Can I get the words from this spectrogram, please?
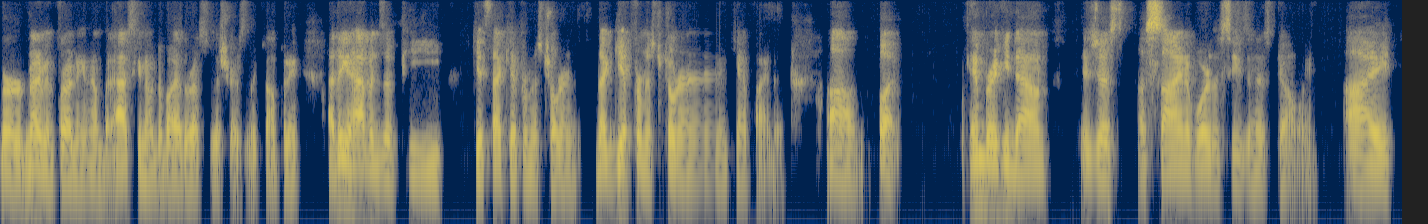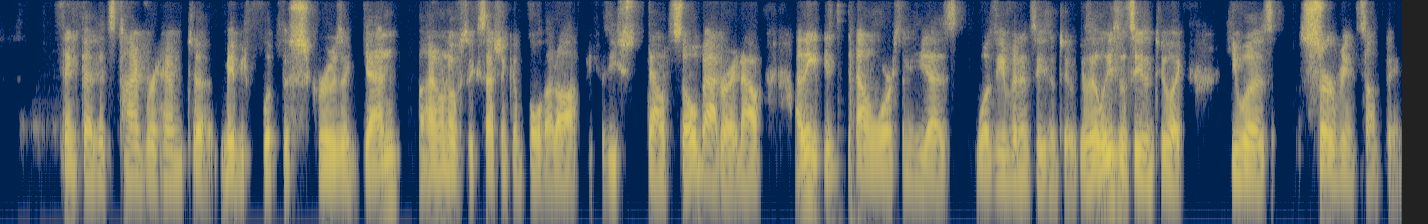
or not even threatening him, but asking him to buy the rest of the shares of the company. I think it happens if he gets that gift from his children, that gift from his children, and he can't find it. Um, but him breaking down is just a sign of where the season is going. I think that it's time for him to maybe flip the screws again, but I don't know if Succession can pull that off because he's down so bad right now. I think he's down worse than he has was even in season two. Because at least in season two, like he was serving something.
